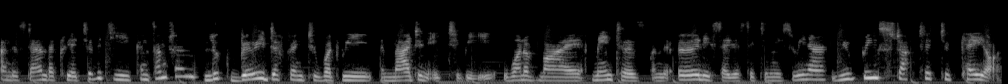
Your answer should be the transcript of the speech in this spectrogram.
understand that creativity can sometimes look very different to what we imagine it to be. One of my mentors in the early stages said to me serena you bring structure to chaos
